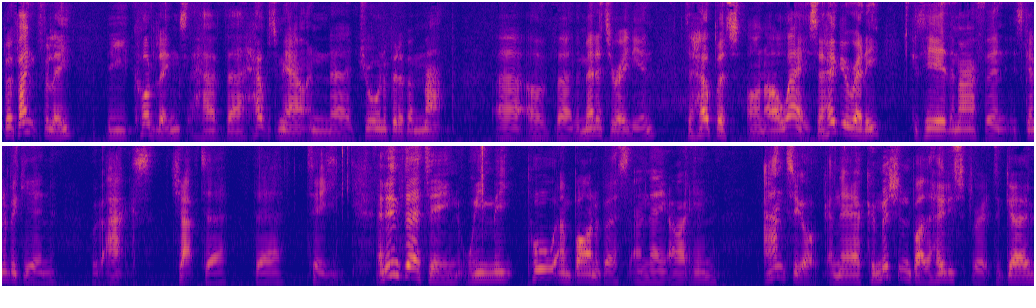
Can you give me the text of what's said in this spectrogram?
but thankfully, the Codlings have uh, helped me out and uh, drawn a bit of a map uh, of uh, the Mediterranean to help us on our way. So I hope you're ready, because here the marathon is going to begin with Acts chapter 13. And in 13, we meet Paul and Barnabas, and they are in Antioch, and they are commissioned by the Holy Spirit to go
